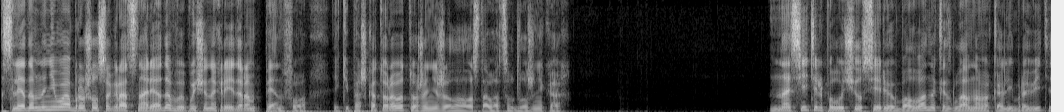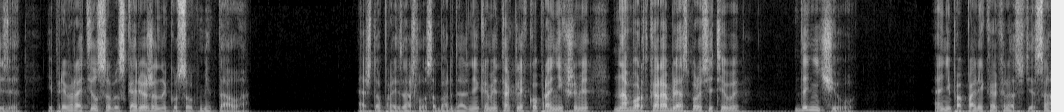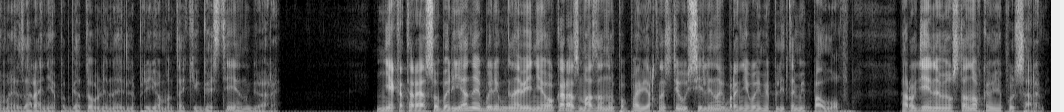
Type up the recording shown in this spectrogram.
Следом на него обрушился град снарядов, выпущенных рейдером Пенфо, экипаж которого тоже не желал оставаться в должниках. Носитель получил серию болванок из главного калибра «Витязя» и превратился в искореженный кусок металла. А что произошло с абордажниками, так легко проникшими на борт корабля, спросите вы? Да ничего. Они попали как раз в те самые заранее подготовленные для приема таких гостей ангары. Некоторые особо рьяные были мгновение ока размазаны по поверхности усиленных броневыми плитами полов, орудийными установками и пульсарами.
